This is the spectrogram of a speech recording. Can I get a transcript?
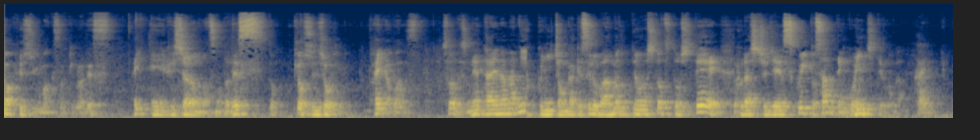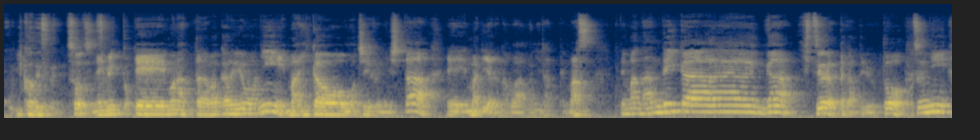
はフィッシングマックスの木村です。はい、えー、フィッシュアローの松本です。と今日新商品はい。タイラバです。そうですねタイラバにフックにちょんがけするワームっていうのを一つとしてフラッシュ J スクイッド3.5インチっていうのがはい。イカですね。そうですね見てもらったら分かるように、まあ、イカをモチーフにした、えーまあ、リアルなワームになってますで、まあ、なんでイカが必要だったかというと普通に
